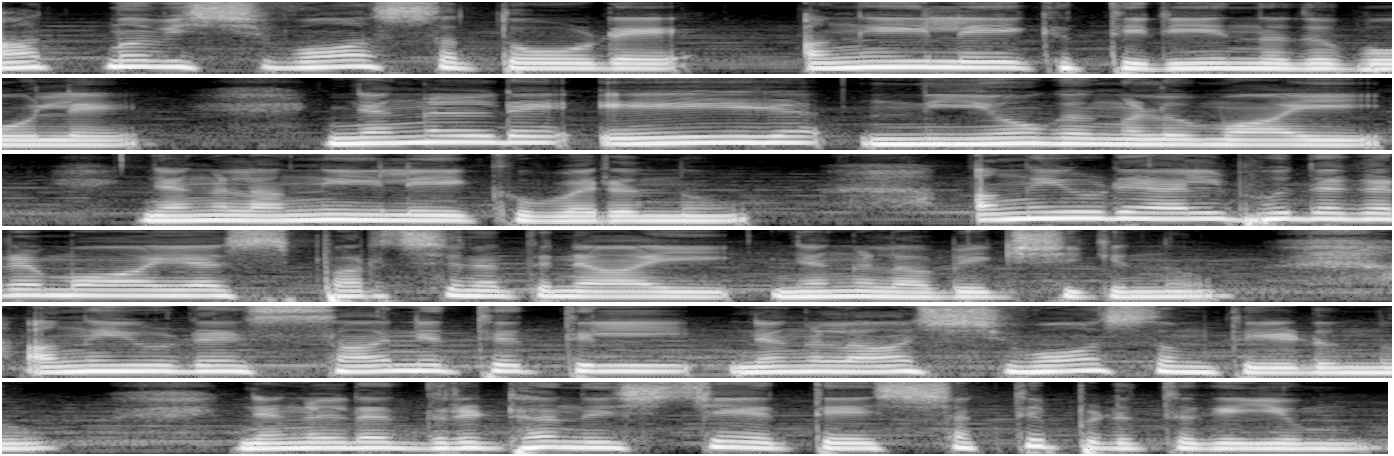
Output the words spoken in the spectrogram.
ആത്മവിശ്വാസത്തോടെ അങ്ങയിലേക്ക് തിരിയുന്നത് പോലെ ഞങ്ങളുടെ ഏഴ് നിയോഗങ്ങളുമായി ഞങ്ങൾ അങ്ങയിലേക്ക് വരുന്നു. അങ്ങയുടെ അത്ഭുതകരമായ സ്പർശനത്തിനായി ഞങ്ങൾ അപേക്ഷിക്കുന്നു. അങ്ങയുടെ സാന്നിധ്യത്തിൽ ഞങ്ങൾ ആശ്വാസം തേടുന്നു. ഞങ്ങളുടെ ദൃഢനിശ്ചയത്തെ ശക്തിപ്പെടുത്തുകയും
